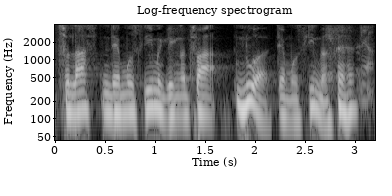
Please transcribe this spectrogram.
zu Lasten der Muslime ging und zwar nur der Muslime. ja.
